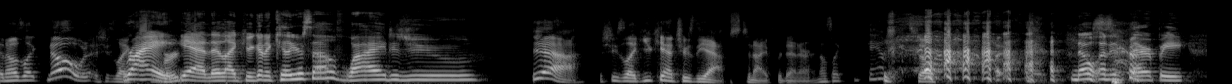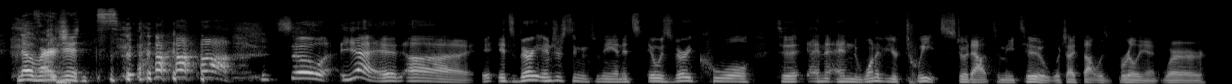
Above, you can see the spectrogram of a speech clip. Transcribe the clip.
And I was like, no. She's like, right. "Virg- Yeah. They're like, you're going to kill yourself. Why did you? Yeah. She's like, you can't choose the apps tonight for dinner. And I was like, damn it. So, no one in therapy, no virgins. so yeah it uh it- it's very interesting to me and it's it was very cool to and and one of your tweets stood out to me too which i thought was brilliant where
